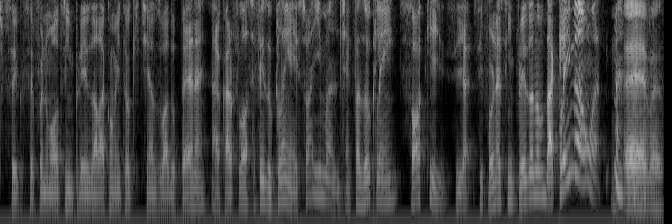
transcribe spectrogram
tipo, você, você foi numa outra empresa lá, comentou que tinha zoado o pé, né? Aí o cara falou, ó, você fez o claim? É isso aí, mano, tinha que fazer o claim. Só que, se, se for nessa empresa, não dá claim não, mano. É, mano.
